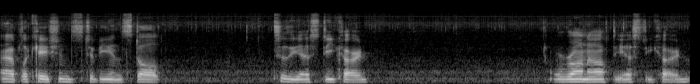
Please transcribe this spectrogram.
applications to be installed to the SD card. Or run off the SD card.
